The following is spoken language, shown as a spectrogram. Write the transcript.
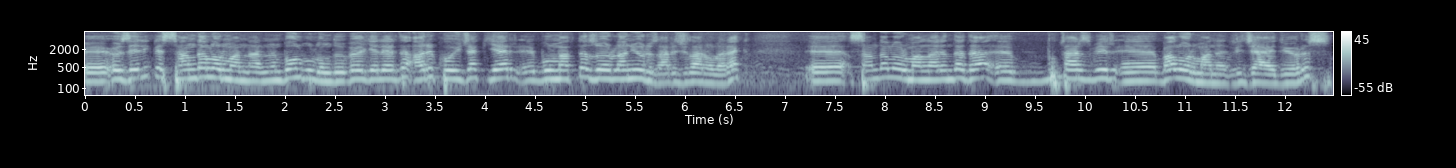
Ee, özellikle sandal ormanlarının bol bulunduğu bölgelerde arı koyacak yer e, bulmakta zorlanıyoruz arıcılar olarak. Ee, sandal ormanlarında da e, bu tarz bir e, bal ormanı rica ediyoruz.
